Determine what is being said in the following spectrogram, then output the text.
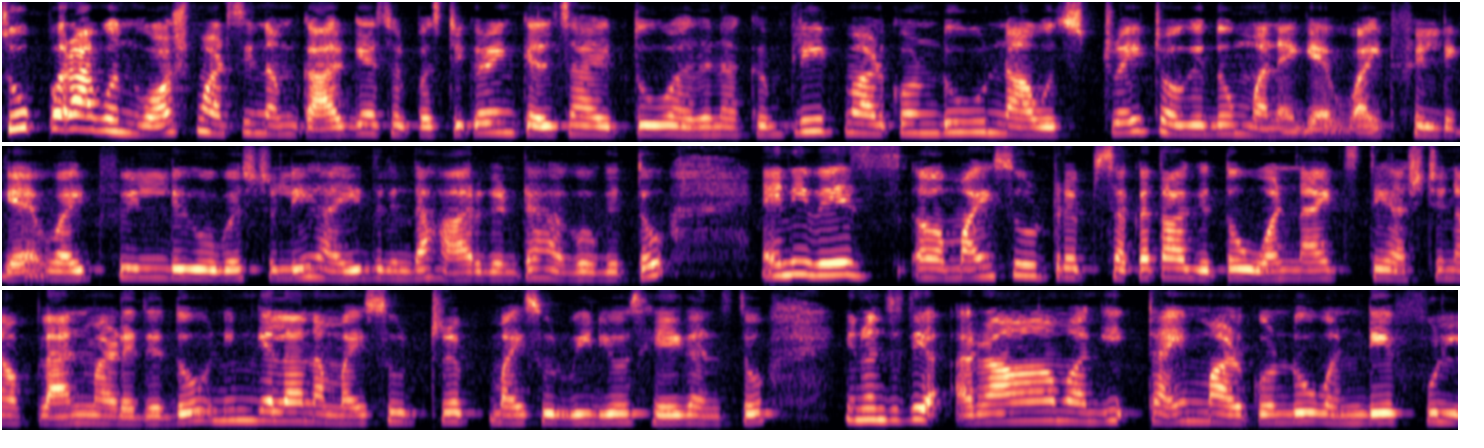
ಸೂಪರಾಗಿ ಒಂದು ವಾಶ್ ಮಾಡಿಸಿ, ನಮ್ಮ ಕಾರ್ಗೆ ಸ್ವಲ್ಪ ಸ್ಟಿಕರಿಂಗ್ ಕೆಲಸ ಇತ್ತು ಅದನ್ನು ಕಂಪ್ಲೀಟ್ ಮಾಡಿಕೊಂಡು ನಾವು ಸ್ಟ್ರೈಟ್ ಹೋಗಿದ್ದು ಮನೆಗೆ ವೈಟ್ ಫೀಲ್ಡಿಗೆ ವೈಟ್ ಫೀಲ್ಡಿಗೆ ಹೋಗೋಷ್ಟರಲ್ಲಿ ಐದರಿಂದ ಆರು ಗಂಟೆ ಆಗೋಗಿತ್ತು. ಎನಿವೇಸ್ ಮೈಸೂರು ಟ್ರಿಪ್ ಸಖತ್ತಾಗಿತ್ತು. ಒನ್ ನೈಟ್ ಸ್ಟೇ ಅಷ್ಟೇ ನಾವು ಪ್ಲ್ಯಾನ್ ಮಾಡಿದ್ದು. ನಿಮಗೆಲ್ಲ ನಮ್ಮ ಮೈಸೂರು ಟ್ರಿಪ್ ಮೈಸೂರು ವೀಡಿಯೋಸ್ ಹೇಗೆ ಅನಿಸ್ತು ಇನ್ನೊಂದು ಸತಿ ಆರಾಮಾಗಿ ಟೈಮ್ ಮಾಡಿಕೊಂಡು ಒನ್ ಡೇ ಫುಲ್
